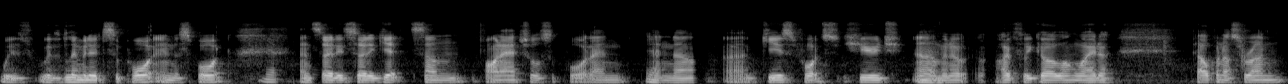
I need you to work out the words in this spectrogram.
with with limited support in the sport, Yep. and so to so to get some financial support and and uh, uh, gear support's huge, um, and it'll hopefully go a long way to helping us run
